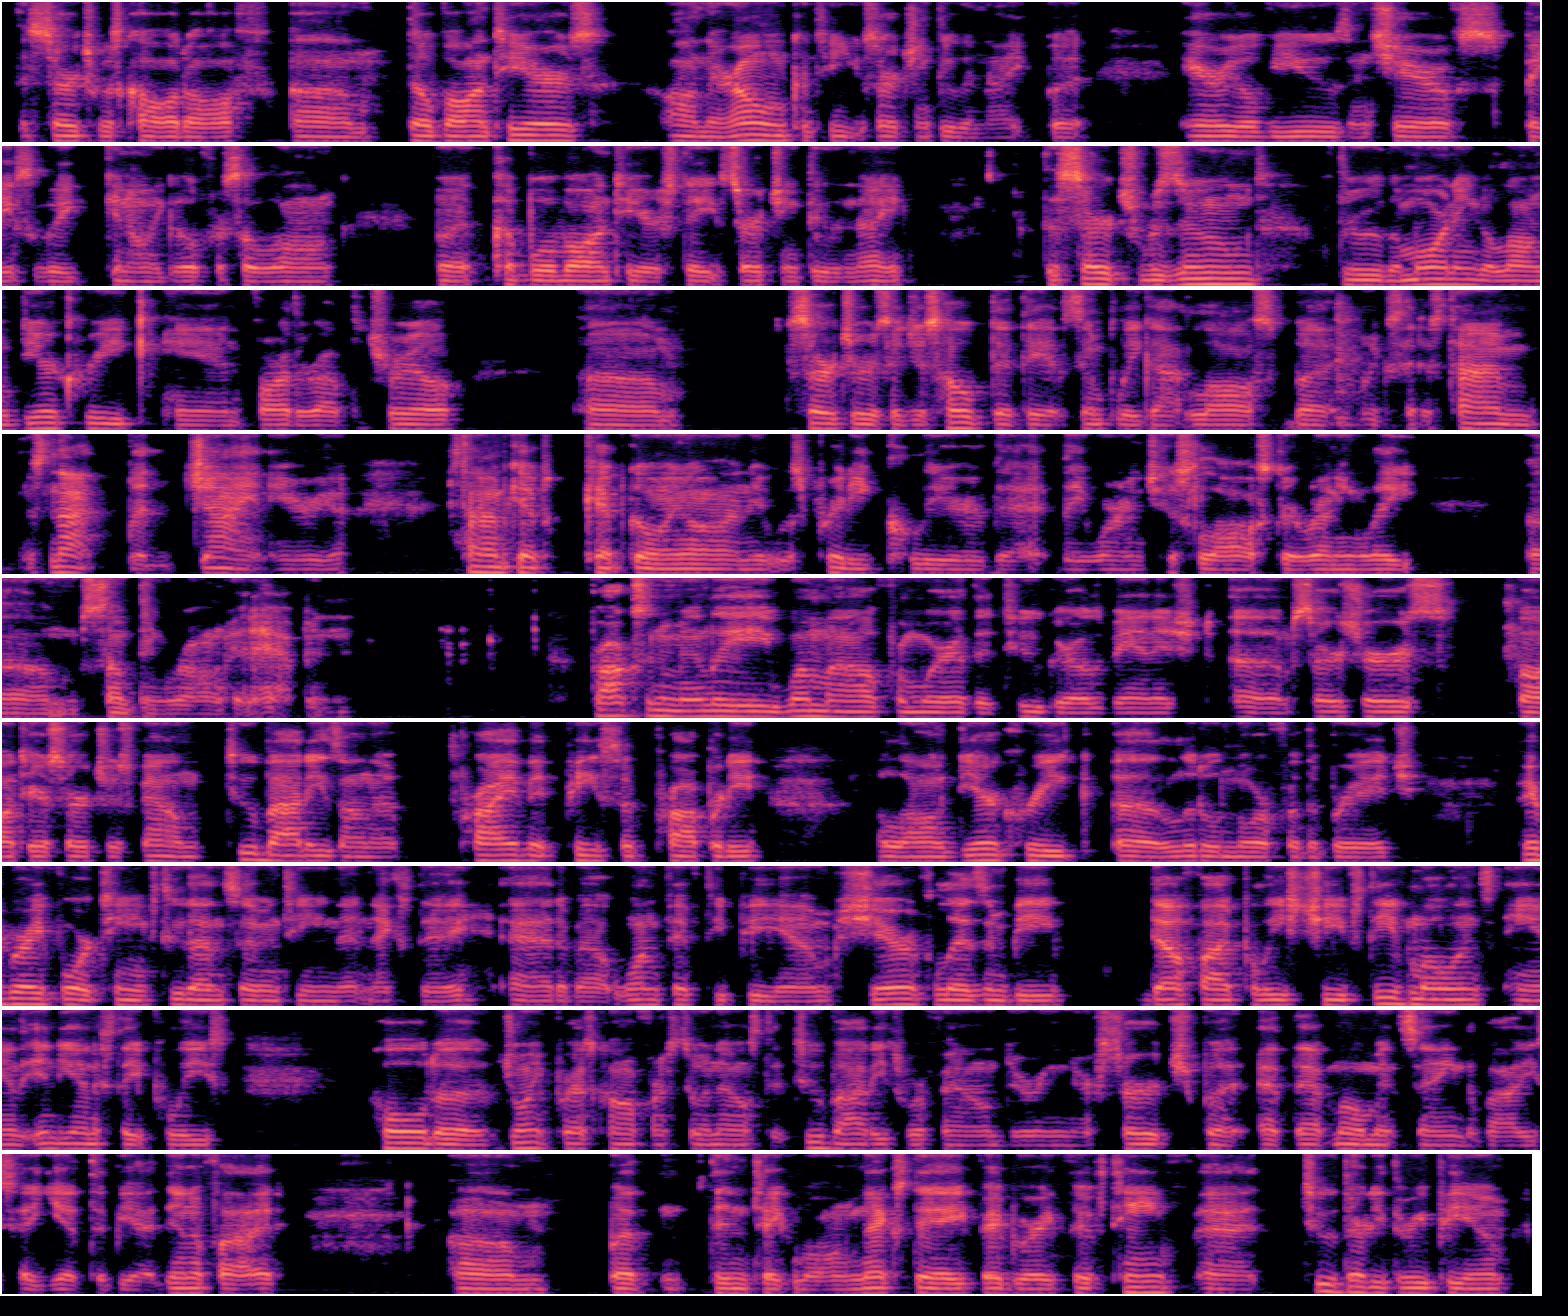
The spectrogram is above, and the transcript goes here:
the search was called off. Um, though volunteers on their own continued searching through the night, but aerial views and sheriffs basically can only go for so long. But a couple of volunteers stayed searching through the night. The search resumed through the morning along Deer Creek and farther out the trail. Um, searchers had just hoped that they had simply got lost, but like I said, it's time. It's not a giant area. As time kept kept going on, it was pretty clear that they weren't just lost or running late. Um, something wrong had happened. Approximately one mile from where the two girls vanished, um, searchers, volunteer searchers, found two bodies on a private piece of property along Deer Creek, a little north of the bridge. February 14th, 2017, that next day, at about 1.50 p.m., Sheriff Leazenby, Delphi Police Chief Steve Mullins, and Indiana State Police hold a joint press conference to announce that two bodies were found during their search, but at that moment saying the bodies had yet to be identified um, but didn't take long. Next day, February 15th at 2:33 p.m.,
